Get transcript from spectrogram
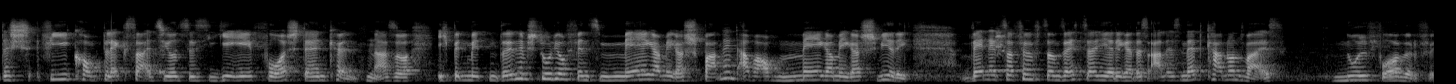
Das ist viel komplexer, als wir uns das je vorstellen könnten. Also ich bin mittendrin im Studium, finde es mega, mega spannend, aber auch mega, mega schwierig. Wenn jetzt ein 15-, 16-Jähriger das alles nicht kann und weiß, Null Vorwürfe.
